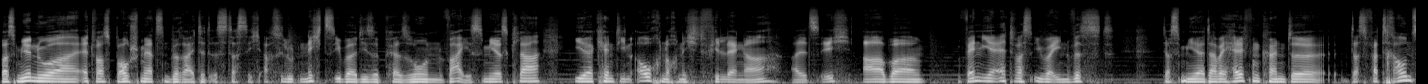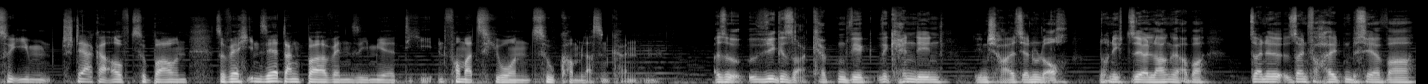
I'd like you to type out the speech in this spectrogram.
Was mir nur etwas Bauchschmerzen bereitet, ist, dass ich absolut nichts über diese Person weiß. Mir ist klar, ihr kennt ihn auch noch nicht viel länger als ich, aber wenn ihr etwas über ihn wisst, das mir dabei helfen könnte, das Vertrauen zu ihm stärker aufzubauen, so wäre ich Ihnen sehr dankbar, wenn Sie mir die Informationen zukommen lassen könnten. Also, wie gesagt, Captain, wir, wir kennen den, den Charles ja nun auch noch nicht sehr lange, aber seine, sein Verhalten bisher war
